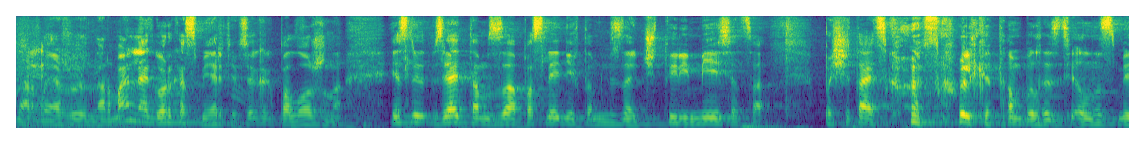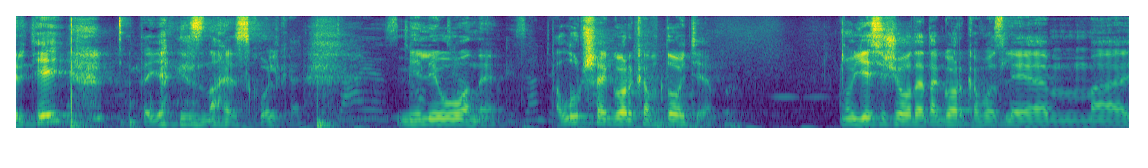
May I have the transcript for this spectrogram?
Нормальная, нормальная горка смерти, все как положено. Если взять там за последних, там, не знаю, 4 месяца, посчитать, сколько, сколько там было сделано смертей, это я не знаю сколько. Миллионы. under Лучшая горка в доте. Ну, есть еще вот эта горка возле м, э,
